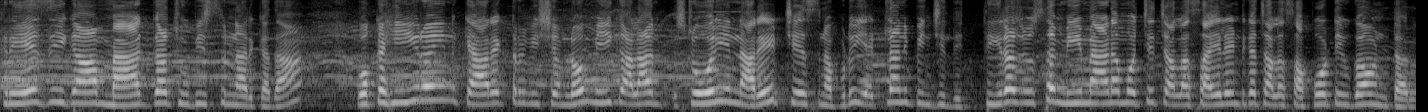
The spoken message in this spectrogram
క్రేజీగా మ్యాడ్గా చూపిస్తున్నారు కదా. ఒక హీరోయిన్ క్యారెక్టర్ విషయంలో మీకు అలా స్టోరీ నరేట్ చేసినప్పుడు ఎట్లా అనిపించింది? తీరా చూస్తే మీ మేడం వచ్చి చాలా సైలెంట్గా చాలా సపోర్టివ్గా ఉంటారు.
